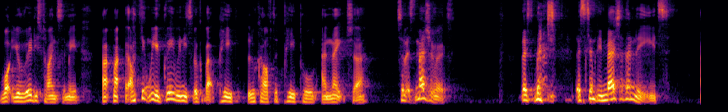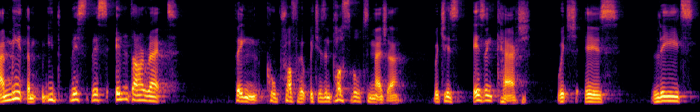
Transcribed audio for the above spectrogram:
what you're really trying to mean. I, I think we agree we need to look about people, look after people and nature. So let's measure it. Let's measure, let's simply measure the needs and meet them. You, this this indirect thing called profit, which is impossible to measure, which is isn't cash, which is leads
